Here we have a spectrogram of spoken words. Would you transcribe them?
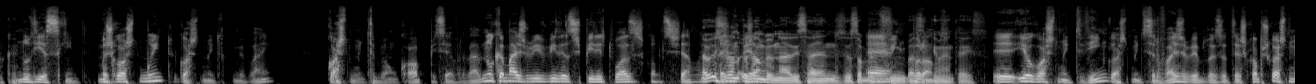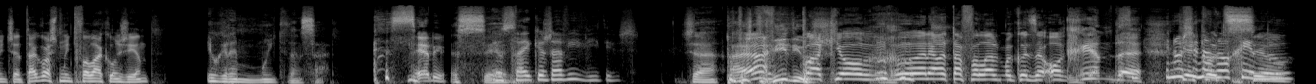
Ok. no dia seguinte. Mas gosto muito, gosto muito de comer bem. Gosto muito de beber um copo, isso é verdade. Nunca mais bebi bebidas espirituosas, como se chama. Não, eu, já, eu já não bebo nada disso há anos, eu só bebo É, vinho, pronto. basicamente, é isso. Eh, Eu gosto muito de vinho, gosto muito de cerveja, bebo dois ou três copos, gosto muito de jantar, gosto muito de falar com gente. Eu gramo muito de dançar. Sério? A sério. Eu sei que eu já vi vídeos. Já. Tu viste Ah, vídeos? Pá, que horror! Ela está a falar de uma coisa horrenda. Eu não que achei nada aconteceu. horrendo.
